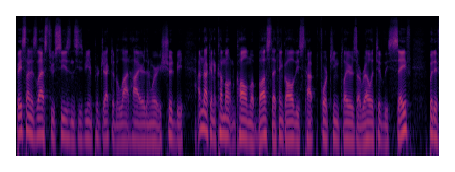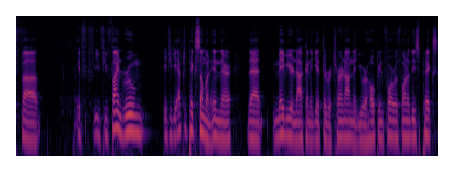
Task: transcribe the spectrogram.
based on his last two seasons, he's being projected a lot higher than where he should be. I'm not going to come out and call him a bust. I think all these top 14 players are relatively safe. But if uh, if if you find room, if you have to pick someone in there that maybe you're not going to get the return on that you were hoping for with one of these picks,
